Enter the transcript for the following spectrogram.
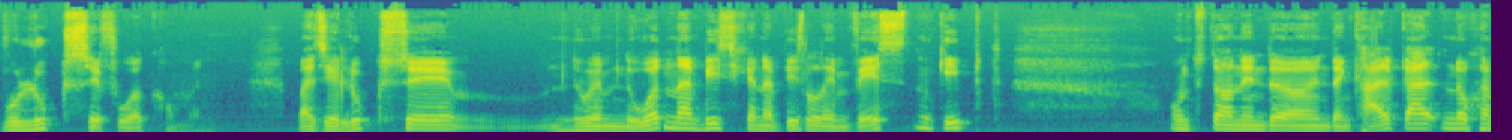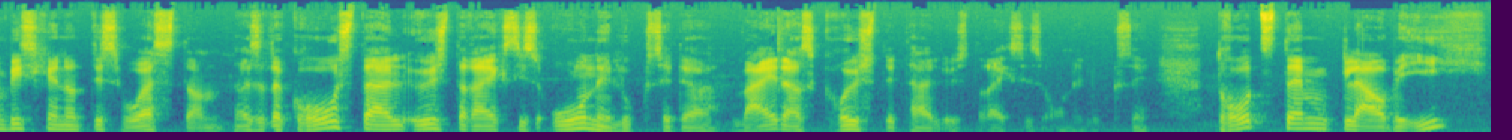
wo Luchse vorkommen. Weil es ja Luchse nur im Norden ein bisschen, ein bisschen im Westen gibt und dann in, der, in den Kalkalten noch ein bisschen und das war's dann. Also der Großteil Österreichs ist ohne Luchse, der weitaus größte Teil Österreichs ist ohne Luchse. Trotzdem glaube ich,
